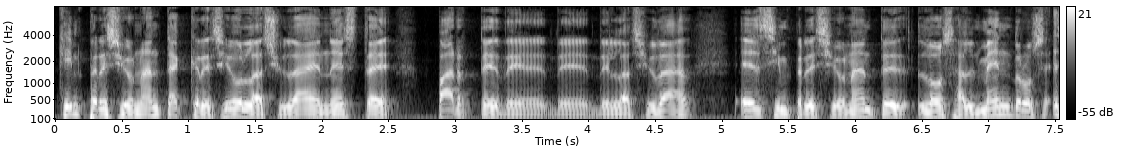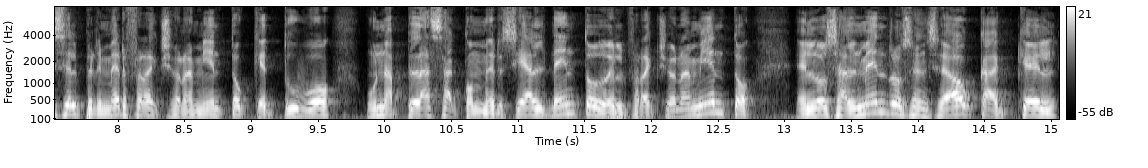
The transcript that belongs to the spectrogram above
Qué impresionante ha crecido la ciudad en este parte de, de, la ciudad. Es impresionante. Los Almendros es el primer fraccionamiento que tuvo una plaza comercial dentro del fraccionamiento. En Los Almendros, en Seaucaquel,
